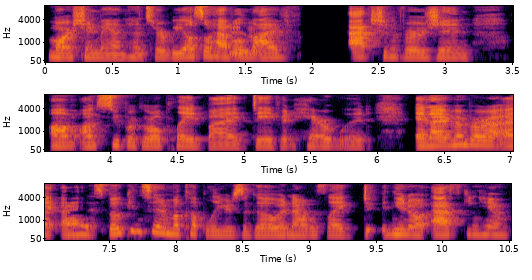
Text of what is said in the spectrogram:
Martian Manhunter. We also have yeah. a live action version um, on Supergirl, played by David Harewood. And I remember I, I had spoken to him a couple of years ago, and I was like, you know, asking him,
